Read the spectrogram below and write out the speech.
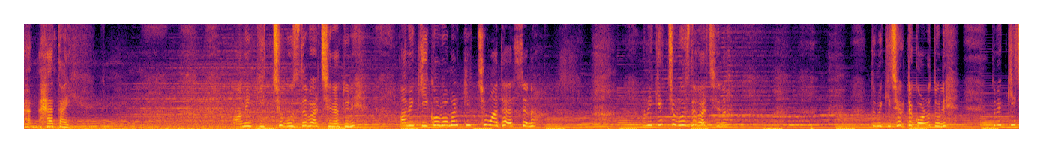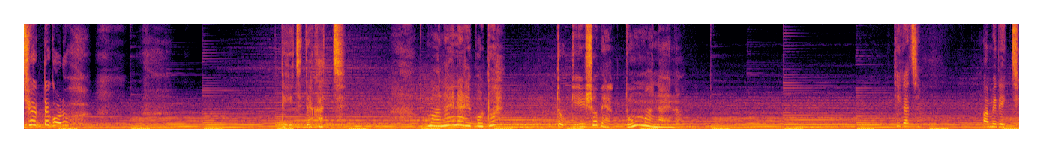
হ্যাঁ, হ্যাঁ তাই। আমি কিচ্ছু বুঝতে পারছি না তুলি আমি কি করব? আমার কিচ্ছু মাথায় আসছে না। আমি কিচ্ছু বুঝতে পারছি না। তুমি কিছু একটা করো তুলি তুমি কিছু একটা করো। তেজ দেখাচ্ছে। মানায় না রে পটল? তোকে এসব একদম মানায় না। ঠিক আছে, আমি দেখছি।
